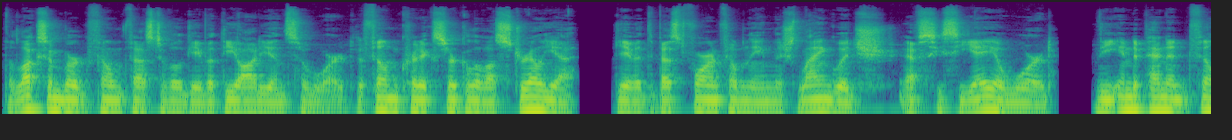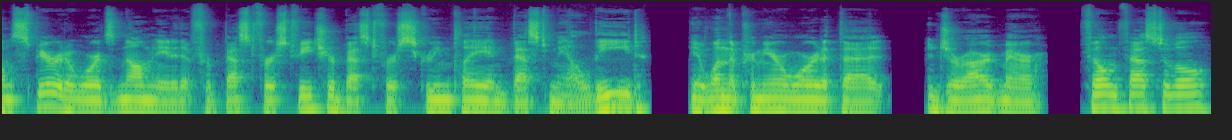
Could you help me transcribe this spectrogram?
The Luxembourg Film Festival gave it the Audience Award. The Film Critics Circle of Australia gave it the Best Foreign Film in the English Language FCCA Award. The Independent Film Spirit Awards nominated it for Best First Feature, Best First Screenplay, and Best Male Lead. It won the Premiere Award at the Gerard Gérardmer Film Festival.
